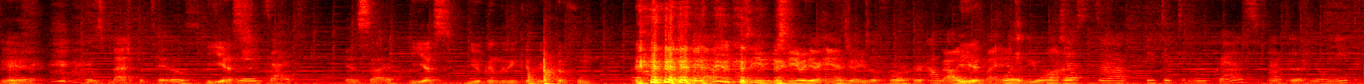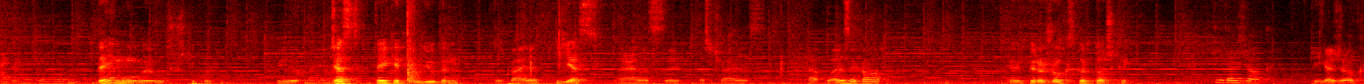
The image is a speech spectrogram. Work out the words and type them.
Yeah. Those mashed potatoes Yes. Yeah, inside. inside. Yes, you can drink it with tarhun. Yeah. So you, you see it with your hands, you use a fork, or Oh. now you Yeah. with my hands We, if you we want. just uh, eat it with hands, and Okay. if you need, I can give you. Дай ему э, лучше штуковину. You do it with my hands. Just take it and you can... Just bite it. Yes. All right, let's see. Let's try this. Uh, what is it called? Э, Пирожок с картошкой. Пирожок. Pigajok.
